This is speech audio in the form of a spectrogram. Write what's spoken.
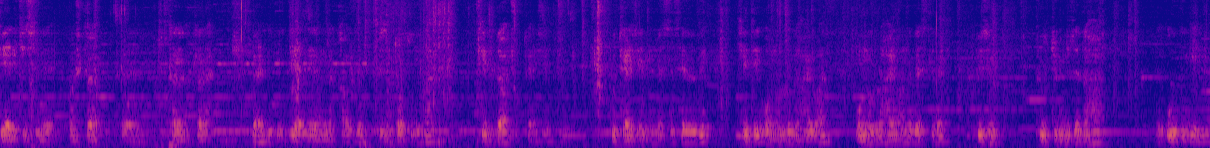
Diğer ikisini başka e, tanıdıklara verdi. Diğeri de yanında kaldı. Kedi daha çok tercih ediliyor. Bu tercih edilmesinin sebebi kedi onurlu bir hayvan. Onurlu hayvanı beslemek bizim kültürümüze daha e, uygun geliyor.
